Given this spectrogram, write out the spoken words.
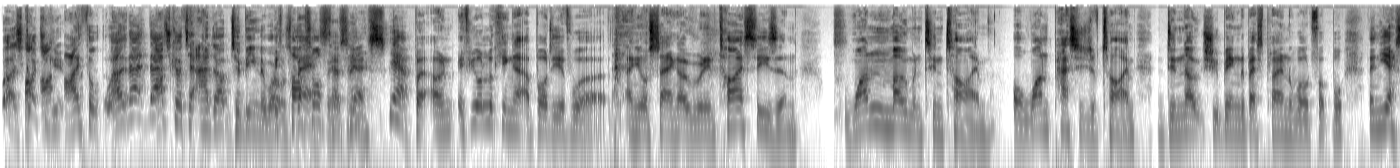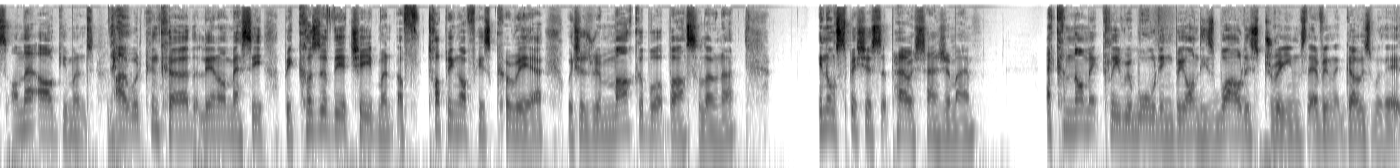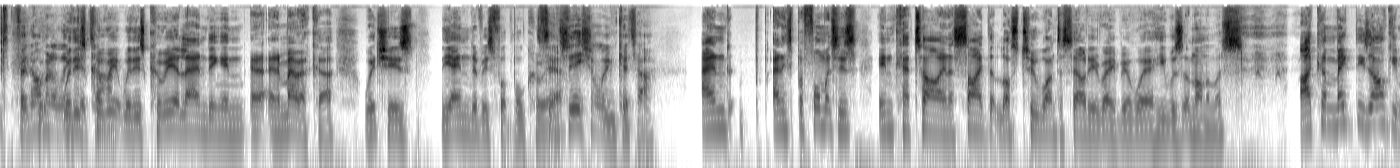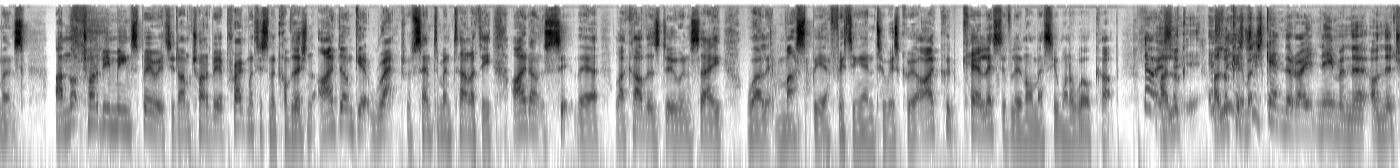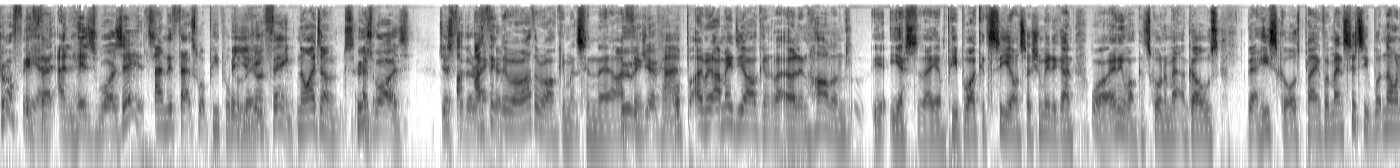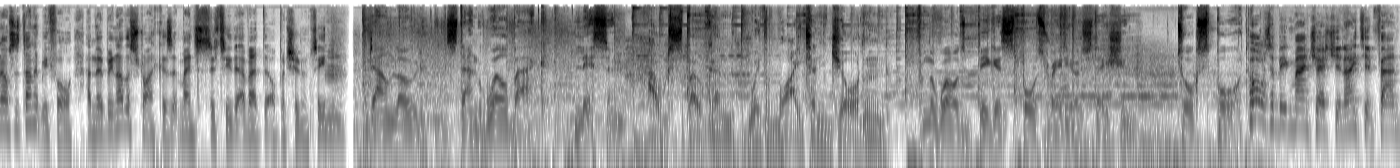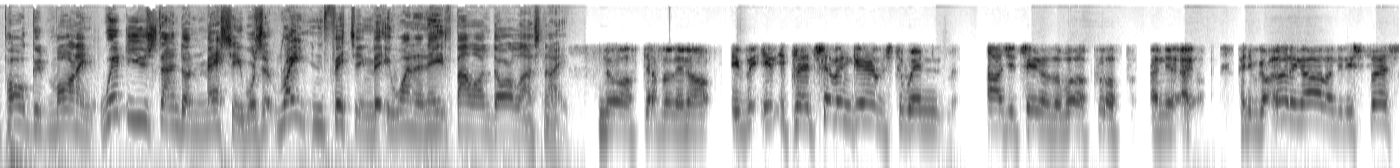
Well, it's got I, to. I, I thought well, I- that, that's got to add up to being the world's part best, of it, yes. Yeah. But um, if you're looking at a body of work and you're saying over an entire season, one moment in time or one passage of time denotes you being the best player in the world football, then yes, on that argument, I would concur that Lionel Messi, because of the achievement of topping off his career, which was remarkable at Barcelona, inauspicious at Paris Saint Germain. Economically rewarding beyond his wildest dreams, everything that goes with it. Phenomenal with, in his career, with his career landing in uh, in America, which is the end of his football career Sensational in Qatar. and and his performances in Qatar in a side that lost 2-1 to Saudi Arabia where he was anonymous. I can make these arguments. I'm not trying to be mean spirited. I'm trying to be a pragmatist in the conversation. I don't get wrapped with sentimentality. I don't sit there like others do and say, well, it must be a fitting end to his career. I could care less if Lionel Messi won a World Cup. No, it's, I look, it's, I look it's just getting the right name on the on the trophy, that- and, and his was it. and if that's what people but believe. you don't think? No, I don't. Whose was? Just for the I think there were other arguments in there. I Who would you have had? Well, I mean, I made the argument about Erling Haaland y- yesterday, and people I could see on social media going, "Well, anyone can score the amount of goals that he scores playing for Man City, but no one else has done it before." And there have been other strikers at Manchester City that have had the opportunity. Hmm. Download, stand well back, listen. Outspoken with White and Jordan. From the world's biggest sports radio station, Talk Sport. Paul's a big Manchester United fan. Paul, good morning. Where do you stand on Messi? Was it right and fitting that he won an eighth Ballon d'Or last night? No, definitely not. He, he, he played seven games to win Argentina the World Cup, and uh, and you've got Erling Haaland in his first.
